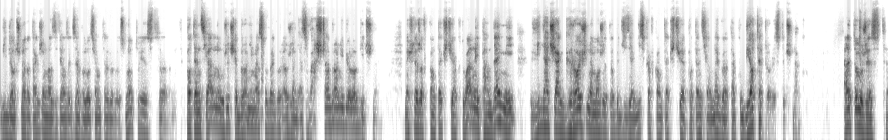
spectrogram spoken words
widoczne, to także ma związek z ewolucją terroryzmu, to jest potencjalne użycie broni masowego rażenia, zwłaszcza broni biologicznej. Myślę, że w kontekście aktualnej pandemii widać, jak groźne może to być zjawisko w kontekście potencjalnego ataku bioterrorystycznego. Ale to już jest, e,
